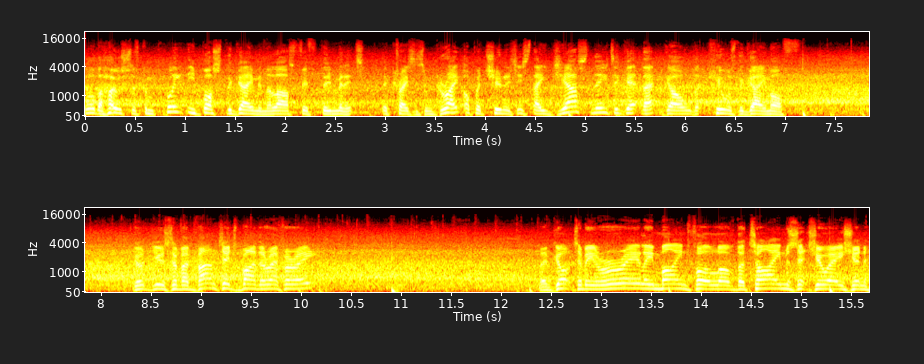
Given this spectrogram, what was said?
Well, the hosts have completely bossed the game in the last 15 minutes. They're creating some great opportunities. They just need to get that goal that kills the game off. Good use of advantage by the referee. They've got to be really mindful of the time situation,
